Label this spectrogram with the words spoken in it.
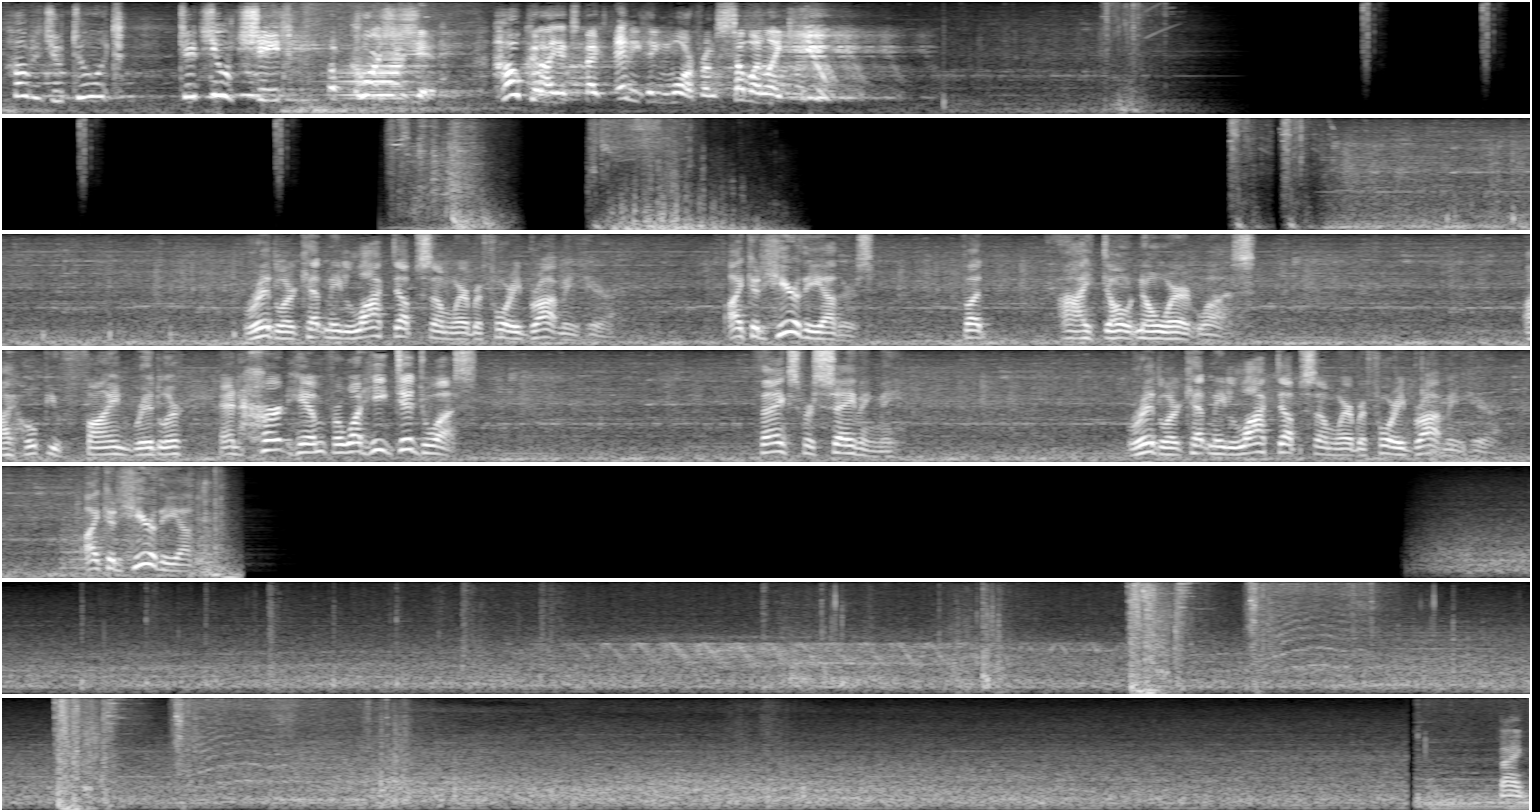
How did you do it? Did you cheat? Of course you did. How could I expect anything more from someone like you? Riddler kept me locked up somewhere before he brought me here. I could hear the others, but I don't know where it was. I hope you find Riddler and hurt him for what he did to us. Thanks for saving me. Riddler kept me locked up somewhere before he brought me here. I could hear the others.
